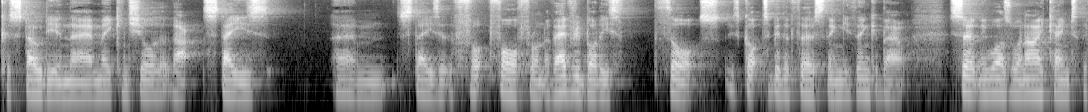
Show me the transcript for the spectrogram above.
custodian there making sure that that stays um, stays at the forefront of everybody's thoughts. It's got to be the first thing you think about. Certainly was when I came to the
